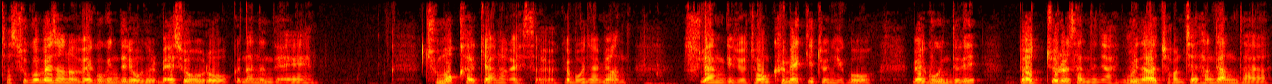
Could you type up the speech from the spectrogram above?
자, 수급에서는 외국인들이 오늘 매수로 끝났는데 주목할 게 하나가 있어요. 그게 뭐냐면 수량 기준, 저건 금액 기준이고 외국인들이 몇 주를 샀느냐, 우리나라 전체 상장사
